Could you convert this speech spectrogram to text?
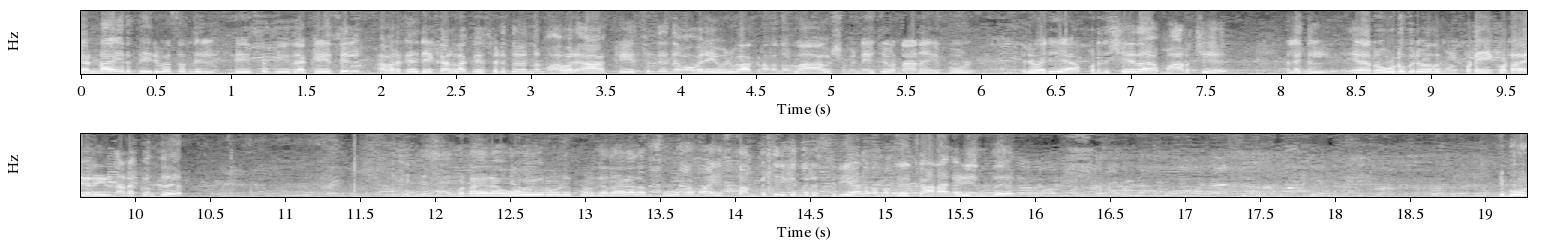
രണ്ടായിരത്തി ഇരുപത്തൊന്നിൽ രജിസ്റ്റർ ചെയ്ത കേസിൽ അവർക്കെതിരെ കള്ളക്കേസെടുത്തുവെന്നും അവർ ആ കേസിൽ നിന്നും അവരെ ഒഴിവാക്കണമെന്നുള്ള ആവശ്യം ഉന്നയിച്ചുകൊണ്ടാണ് ഇപ്പോൾ ഒരു വലിയ പ്രതിഷേധ മാർച്ച് അല്ലെങ്കിൽ റോഡ് ഉപരോധം ഉൾപ്പെടെ കൊട്ടാരക്കരയിൽ നടക്കുന്നത്. കൊട്ടാര ഓയു റോഡ് ഇപ്പോൾ ഗതാഗതം പൂർണമായി സ്തംഭിച്ചിരിക്കുന്ന ഒരു സ്ഥിതിയാണ് നമുക്ക് കാണാൻ കഴിയുന്നത്. ഇപ്പോൾ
